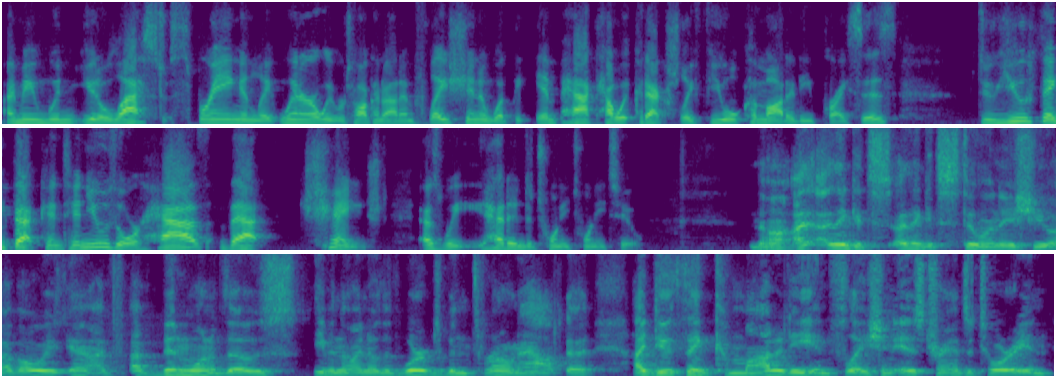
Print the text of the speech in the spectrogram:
I mean, when you know last spring and late winter, we were talking about inflation and what the impact, how it could actually fuel commodity prices. Do you think that continues, or has that changed as we head into 2022? No, I, I, think it's I think it's still an issue. I've always, you know, I've I've been one of those. Even though I know the word's been thrown out, uh, I do think commodity inflation is transitory and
